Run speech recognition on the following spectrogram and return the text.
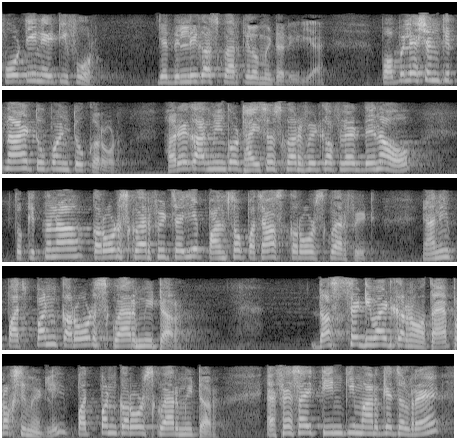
1484 ये दिल्ली का स्क्वायर किलोमीटर एरिया है। पॉपुलेशन कितना है? 2.2 करोड़ हर एक आदमी को 250 स्क्वायर फीट का फ्लैट देना हो तो कितना करोड़ स्क्वायर फीट चाहिए? 550 करोड़ स्क्वायर फीट यानी 55 करोड़ स्क्वायर मीटर 10 से डिवाइड करना होता है approximately 55 crore square metre FSI तीन की मार के चल रहे हैं।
